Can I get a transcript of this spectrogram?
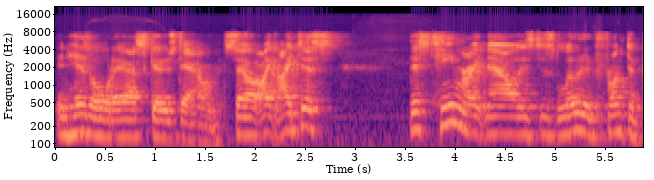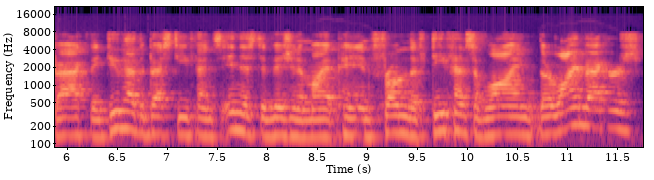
in his old ass goes down. So like I just this team right now is just loaded front to back. They do have the best defense in this division, in my opinion, from the defensive line. Their linebackers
